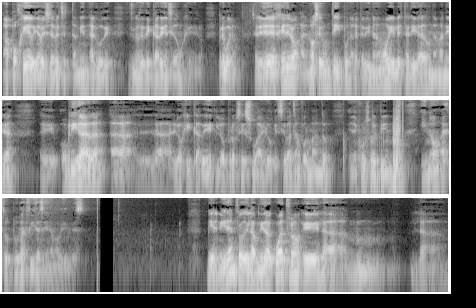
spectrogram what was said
apogeo y a veces, a veces también algo de, términos de decadencia de un género. Pero bueno, o sea, la idea de género, al no ser un tipo, una categoría inamovible, está ligada de una manera eh, obligada a la lógica de lo procesual, lo que se va transformando en el curso del tiempo y no a estructuras fijas e inamovibles. Bien, y dentro de la unidad 4, eh, mm, la,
